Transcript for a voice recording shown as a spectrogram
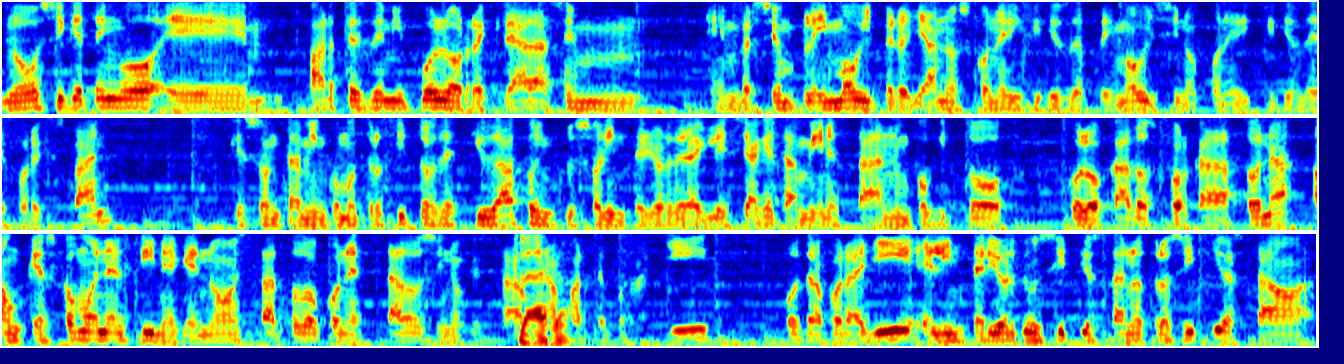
Luego sí que tengo eh, partes de mi pueblo recreadas en, en, versión Playmobil, pero ya no es con edificios de Playmobil, sino con edificios de Porexpan que son también como trocitos de ciudad o incluso el interior de la iglesia que también están un poquito colocados por cada zona, aunque es como en el cine, que no está todo conectado, sino que está una parte por aquí, otra por allí, el interior de un sitio está en otro sitio, está,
